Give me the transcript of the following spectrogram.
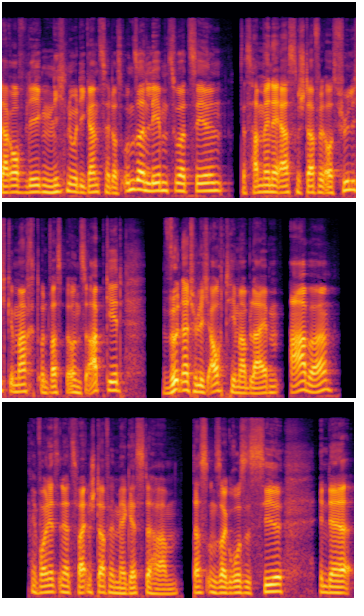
darauf legen, nicht nur die ganze Zeit aus unserem Leben zu erzählen. Das haben wir in der ersten Staffel ausführlich gemacht und was bei uns so abgeht, wird natürlich auch Thema bleiben. Aber wir wollen jetzt in der zweiten Staffel mehr Gäste haben. Das ist unser großes Ziel. In der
